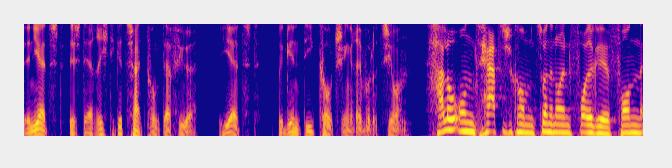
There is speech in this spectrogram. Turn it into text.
Denn jetzt ist der richtige Zeitpunkt dafür. Jetzt beginnt die Coaching-Revolution. Hallo und herzlich willkommen zu einer neuen Folge von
